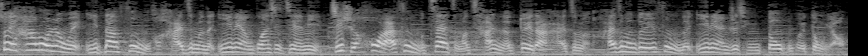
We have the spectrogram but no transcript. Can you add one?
所以哈洛认为，一旦父母和孩子们的依恋关系建立，即使后来父母再怎么残忍的对待孩子们，孩子们对于父母的依恋之情都不会动摇。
